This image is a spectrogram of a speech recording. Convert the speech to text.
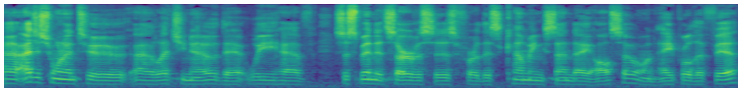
Uh, I just wanted to uh, let you know that we have suspended services for this coming Sunday also on April the 5th.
